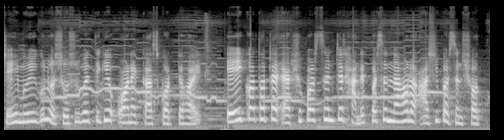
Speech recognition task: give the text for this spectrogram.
সেই মেয়েগুলো শ্বশুর বাড়িতে গিয়ে অনেক কাজ করতে হয়। এই কথাটা একশো পার্সেন্টের হান্ড্রেড পার্সেন্ট না হলো আশি পার্সেন্ট সত্য।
